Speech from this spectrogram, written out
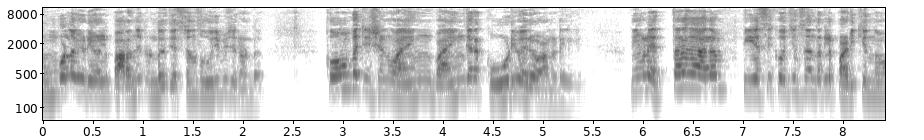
മുമ്പുള്ള വീഡിയോയിൽ പറഞ്ഞിട്ടുണ്ട് ജസ്റ്റ് ഒന്ന് സൂചിപ്പിച്ചിട്ടുണ്ട്. കോമ്പറ്റീഷൻ ഭയങ്കര കൂടി വരുവാണ് ഡെയിലി. നിങ്ങൾ എത്ര കാലം പി എസ് സി കോച്ചിങ് സെന്ററിൽ പഠിക്കുന്നോ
